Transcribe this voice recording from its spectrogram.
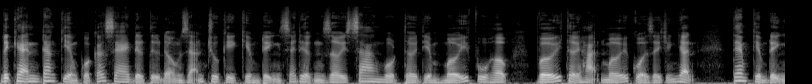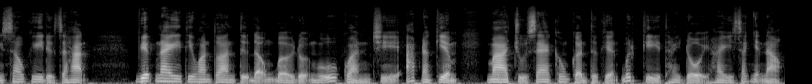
Lịch hẹn đăng kiểm của các xe được tự động giãn chu kỳ kiểm định sẽ được rời sang một thời điểm mới phù hợp với thời hạn mới của giấy chứng nhận, tem kiểm định sau khi được gia hạn. Việc này thì hoàn toàn tự động bởi đội ngũ quản trị áp đăng kiểm mà chủ xe không cần thực hiện bất kỳ thay đổi hay xác nhận nào.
